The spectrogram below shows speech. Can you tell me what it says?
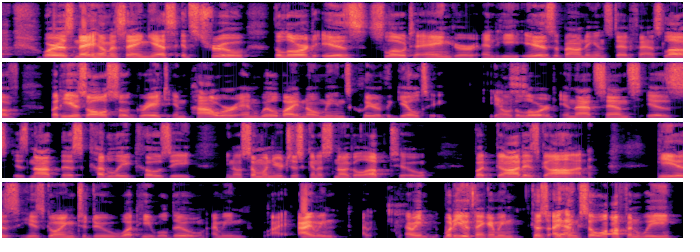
Whereas Nahum is saying, yes, it's true. The Lord is slow to anger and he is abounding in steadfast love, but he is also great in power and will by no means clear the guilty. Yes. You know, the Lord in that sense is is not this cuddly, cozy, you know, someone you're just going to snuggle up to, but God is God. He is he is going to do what he will do. I mean, I, I mean I mean, what do you think? I mean, cuz I think so often we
